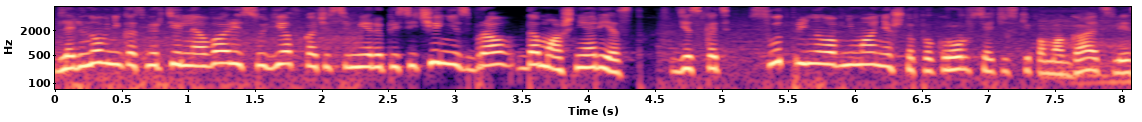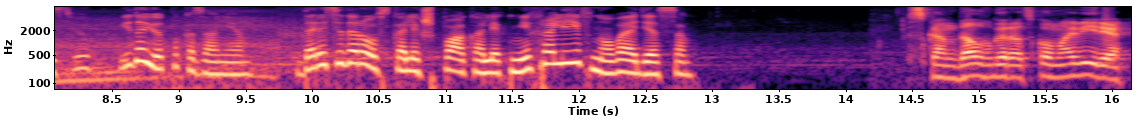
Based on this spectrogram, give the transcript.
Для виновника смертельной аварии судья в качестве меры пресечения избрал домашний арест. Дескать, суд принял внимание, что прокурор всячески помогает следствию и дает показания. Дарья Сидоровская, Олег Шпак, Олег Мехралиев, Новая Одесса. Скандал в городском Авире.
